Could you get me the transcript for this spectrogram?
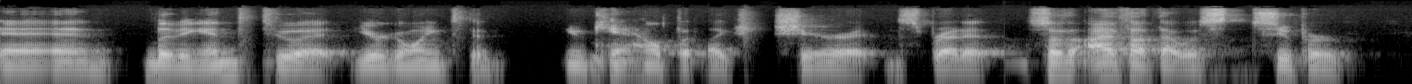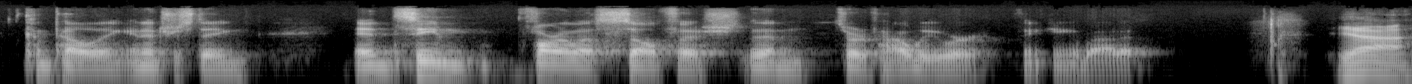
and living into it, you're going to you can't help but like share it and spread it. So I thought that was super compelling and interesting and seemed far less selfish than sort of how we were thinking about it. Yeah.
